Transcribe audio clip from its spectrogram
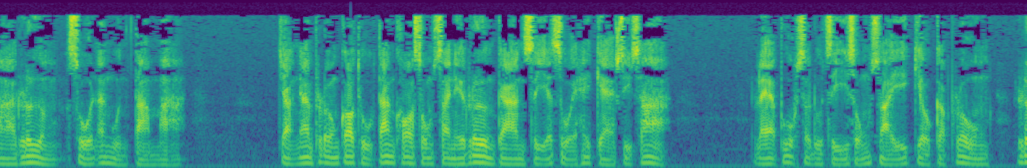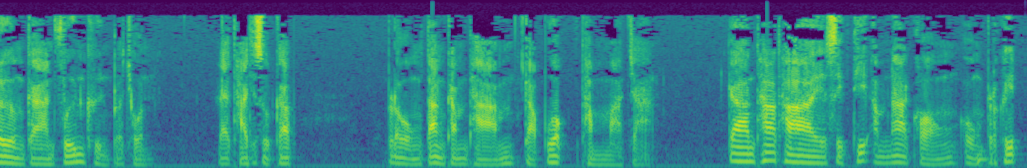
มาเรื่องสวนองุ่นตามมา จากนั้นพระองค์ก็ถูกตั้งข้อสงสัยในเรื่องการเสียสวยให้แก่ซีซ่า และพวกสดุสีสงสัยเกี่ยวกับพระองค์เรื่องการฟื้นคืนประชน และท้ายที่สุดครับ พระองค์ตั้งคำถามกับพวกธรรมาจารย์ การท้าทายสิทธิอำนาจขององค์พระคริสต์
